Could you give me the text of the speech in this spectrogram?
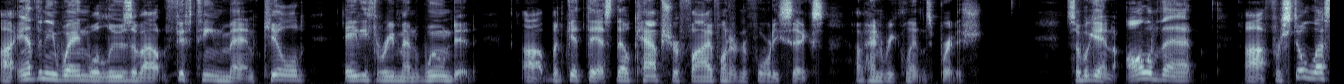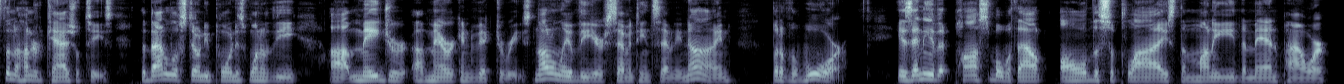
uh, Anthony Wayne will lose about 15 men killed, 83 men wounded. Uh, but get this, they'll capture 546 of Henry Clinton's British. So again, all of that uh, for still less than 100 casualties. The Battle of Stony Point is one of the uh, major American victories, not only of the year 1779, but of the war. Is any of it possible without all the supplies, the money, the manpower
